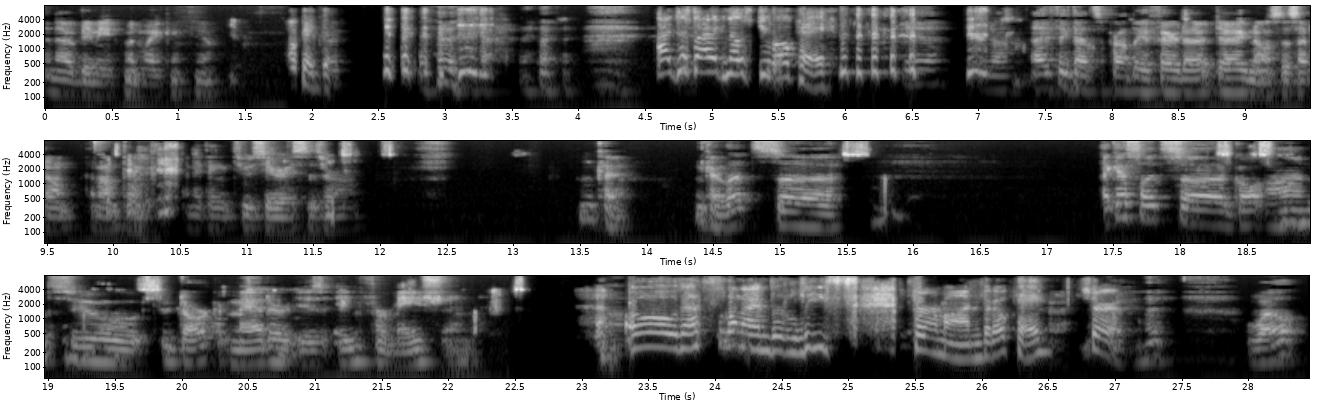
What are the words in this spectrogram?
and that would be me when waking. Yeah. Okay, good. I just diagnosed you. Okay. yeah. Know, I think that's probably a fair di- diagnosis. I don't I don't think anything too serious is wrong. Okay. Okay. Let's. uh I guess let's uh, go on to to dark matter is information. Um, oh, that's what I'm the least firm on, but okay, sure. well,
